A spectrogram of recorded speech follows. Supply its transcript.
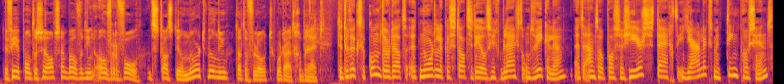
De veerponten zelf zijn bovendien overvol. Het stadsdeel Noord wil nu dat de vloot wordt uitgebreid. De drukte komt doordat het noordelijke stadsdeel zich blijft ontwikkelen. Het aantal passagiers stijgt jaarlijks met 10 procent.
